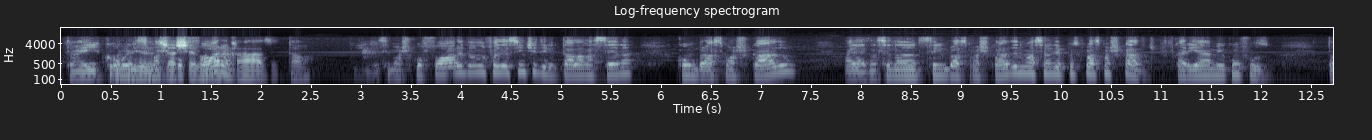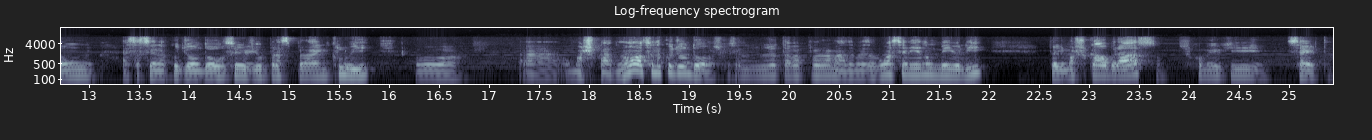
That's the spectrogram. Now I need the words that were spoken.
Então aí, como quando ele se machucou fora, casa e tal. ele se machucou fora, então não fazia sentido. Ele tá lá na cena com o braço machucado. Aliás, na cena antes sem o braço machucado e numa cena depois com o braço machucado. Tipo, ficaria meio confuso. Então, essa cena com o John Doe serviu pra, pra incluir o, a- o machucado. Não a cena com o John Doe, acho que a cena do John Doe já estava programada, mas alguma ceninha no meio ali, pra ele machucar o braço, ficou meio que certa.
